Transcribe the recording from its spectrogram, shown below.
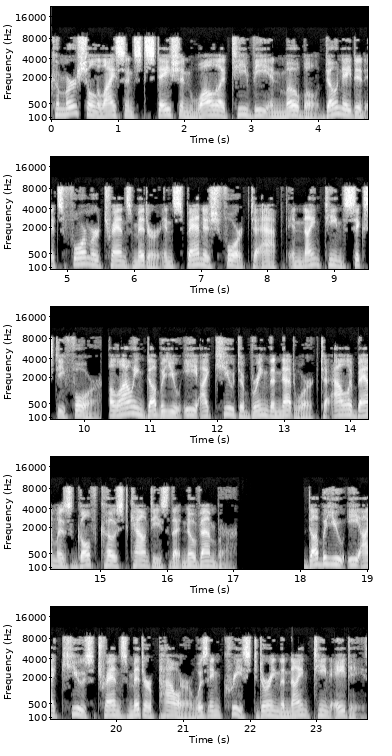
Commercial licensed station WALA TV in Mobile donated its former transmitter in Spanish Fort to APT in 1964, allowing WEIQ to bring the network to Alabama's Gulf Coast counties that November. WEIQ's transmitter power was increased during the 1980s.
